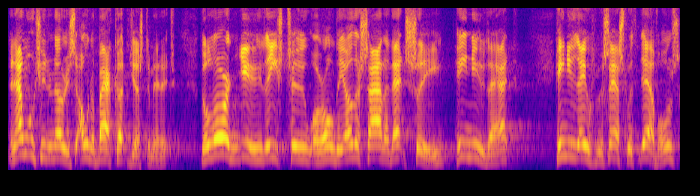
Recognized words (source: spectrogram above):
And I want you to notice, I want to back up just a minute. The Lord knew these two were on the other side of that sea. He knew that. He knew they were possessed with devils.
